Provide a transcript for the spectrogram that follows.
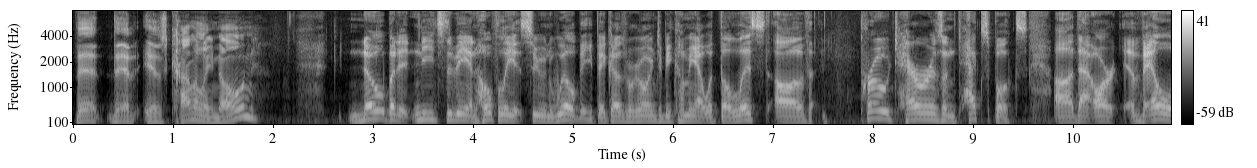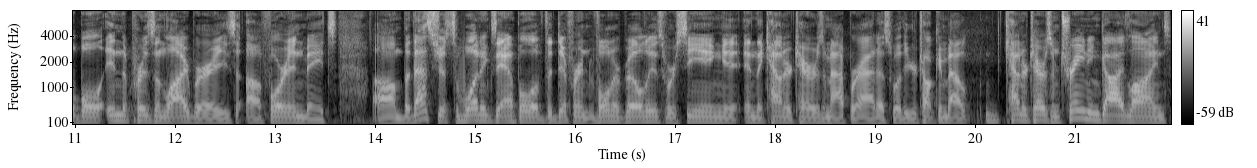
that that is commonly known? No, but it needs to be, and hopefully it soon will be, because we're going to be coming out with the list of pro terrorism textbooks uh, that are available in the prison libraries uh, for inmates. Um, but that's just one example of the different vulnerabilities we're seeing in the counterterrorism apparatus, whether you're talking about counterterrorism training guidelines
